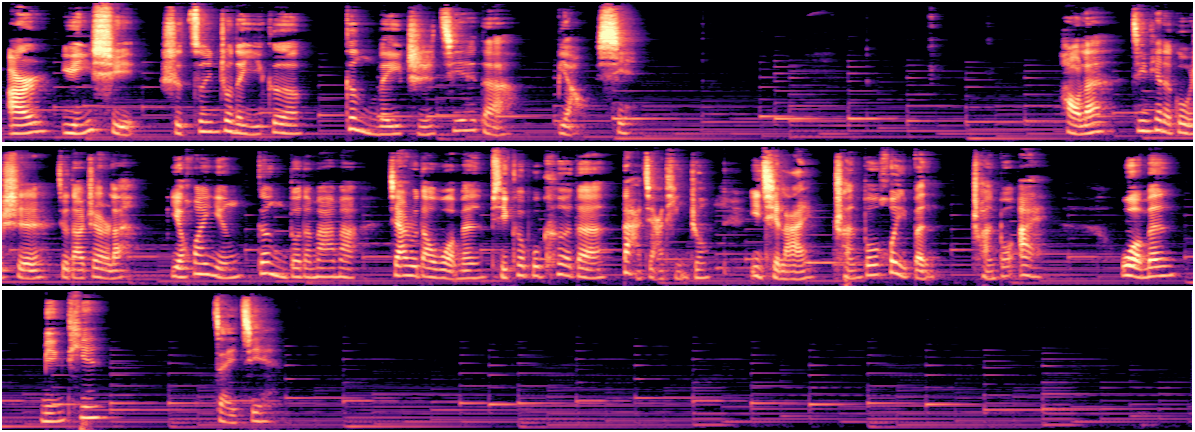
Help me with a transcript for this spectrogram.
而允许是尊重的一个更为直接的表现。好了，今天的故事就到这儿了，也欢迎更多的妈妈加入到我们皮克布克的大家庭中，一起来传播绘本，传播爱。我们明天再见。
